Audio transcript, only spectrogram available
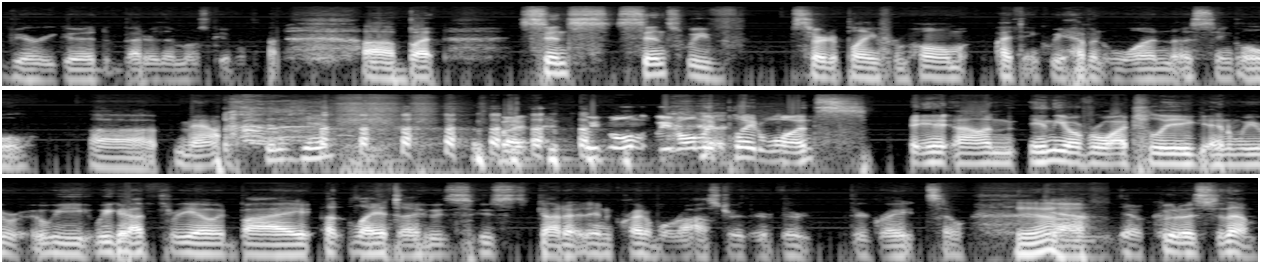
very good, better than most people thought. Uh, but since since we've started playing from home, I think we haven't won a single uh, map in the game. but we've only, we've only played once, on in the Overwatch League, and we we, we got 3 0 by Atlanta, who's who's got an incredible roster. They're they're, they're great. So yeah, um, you know, kudos to them.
